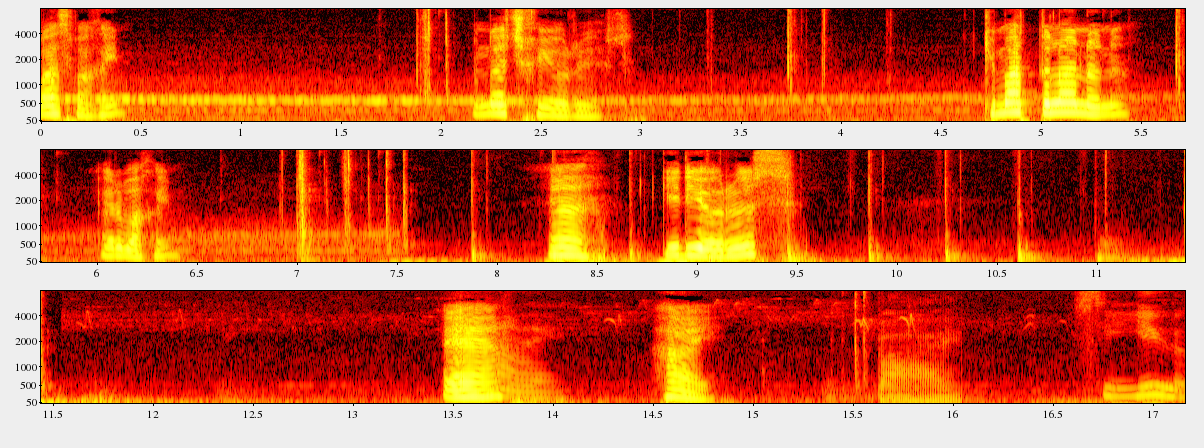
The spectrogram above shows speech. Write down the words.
Bas bakayım. Bunda çıkıyoruz. Kim attı lan onu? Ver bakayım. He, gidiyoruz. E, Hi. hay. Bye. See you.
